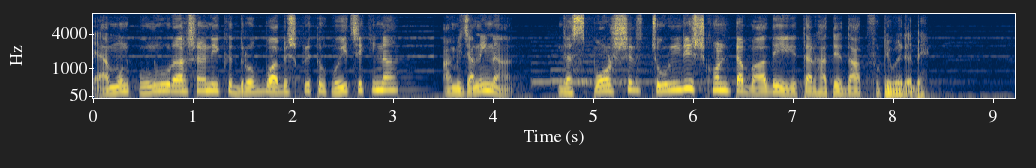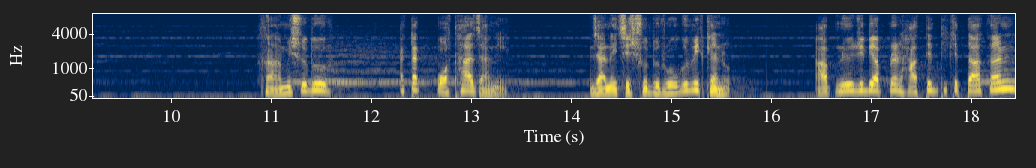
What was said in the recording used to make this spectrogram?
এমন কোনো রাসায়নিক দ্রব্য আবিষ্কৃত হয়েছে কি না আমি জানি না। যা স্পর্শের চল্লিশ ঘণ্টা বাদে তার হাতে দাগ ফুটে বেরোবে। আমি শুধু একটা কথা জানি। জানি যে শুধু রঘুবীর কেন? আপনিও যদি আপনার হাতের দিকে তাকান,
